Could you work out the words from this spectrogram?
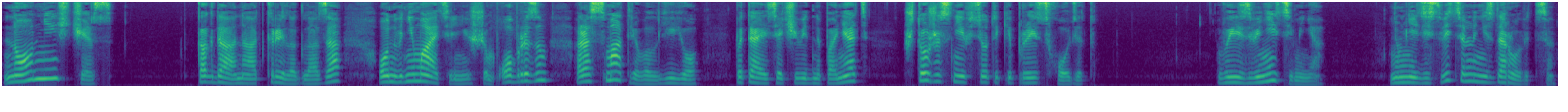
Но он не исчез. Когда она открыла глаза, он внимательнейшим образом рассматривал ее, пытаясь, очевидно, понять, что же с ней все-таки происходит. «Вы извините меня, но мне действительно не здоровится».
